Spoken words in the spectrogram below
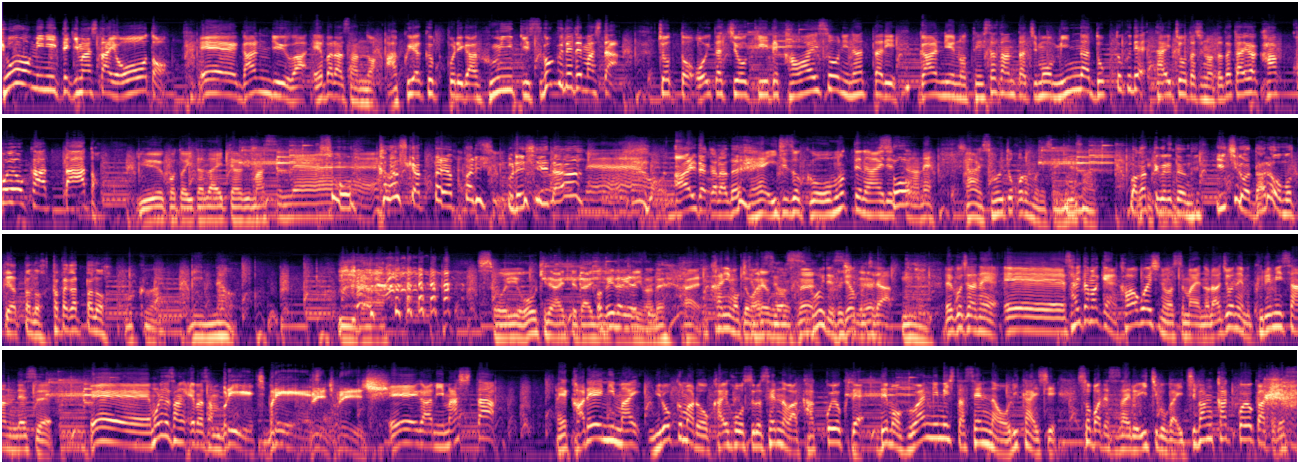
今日見に行ってきましたよーと、えー、巌流はエバラさんの悪役っぷりが雰囲気すごく出てました。ちょっと生い立ちを聞いてかわいそうになったり巌流の手下さんたちもみんな独特で隊長たちの戦いがかっこよかったということいただいておりますね。そう悲しかった。やっぱり嬉しいな。ね。愛だからね。ね一族を思ってないですからね。やはりそういうところもですね皆さん。分かってくれてるね。い。ちごは誰を思ってやったの？戦ったの？僕はみんなをいいな。そういう大きな相手大事だね今ね。はい。他にも来てますよ。す。ごいですよこちら。うん。えーこちらね、えー埼玉県川越市にお住まいのラジオネームくるみさんです、えー森田さんエヴァさんブリーチ。ブリーチブリーチ。映画見ましたえ華麗に舞い弥勒丸を解放するセンナはかっこよくてでも不安に満ちたセンナを理解しそばで支えるイチゴが一番かっこよかったです。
